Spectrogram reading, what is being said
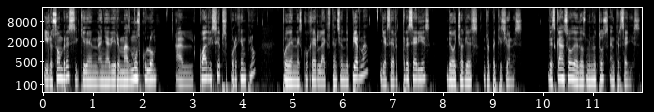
Y los hombres, si quieren añadir más músculo al cuádriceps, por ejemplo, pueden escoger la extensión de pierna y hacer tres series de 8 a 10 repeticiones. Descanso de 2 minutos entre series.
